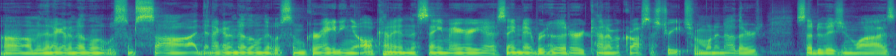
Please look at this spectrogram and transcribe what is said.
Um, and then I got another one that was some sod. Then I got another one that was some grading, all kind of in the same area, same neighborhood, or kind of across the streets from one another, subdivision wise.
